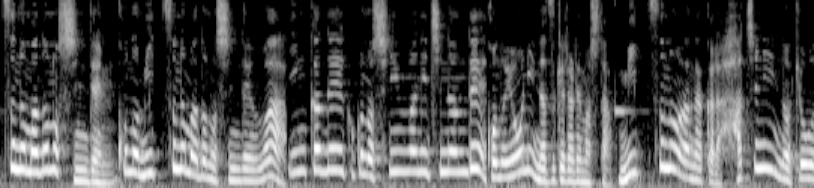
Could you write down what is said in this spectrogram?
つの窓の神殿。この3つの窓の神殿はインカ帝国の神話にちなんでこのように名付けられました。3つの穴から8人の兄弟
